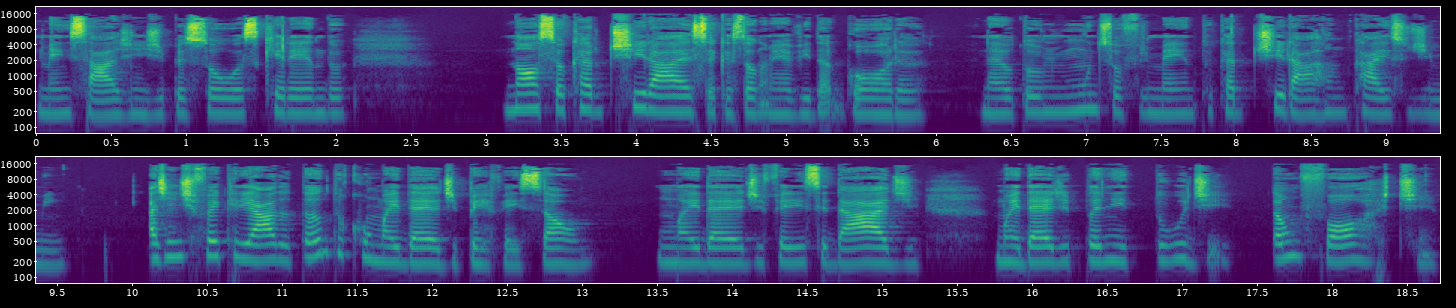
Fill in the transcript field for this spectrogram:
mensagens de pessoas querendo nossa, eu quero tirar essa questão da minha vida agora, né? Eu tô em muito sofrimento, quero tirar, arrancar isso de mim. A gente foi criado tanto com uma ideia de perfeição, uma ideia de felicidade, uma ideia de plenitude tão forte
